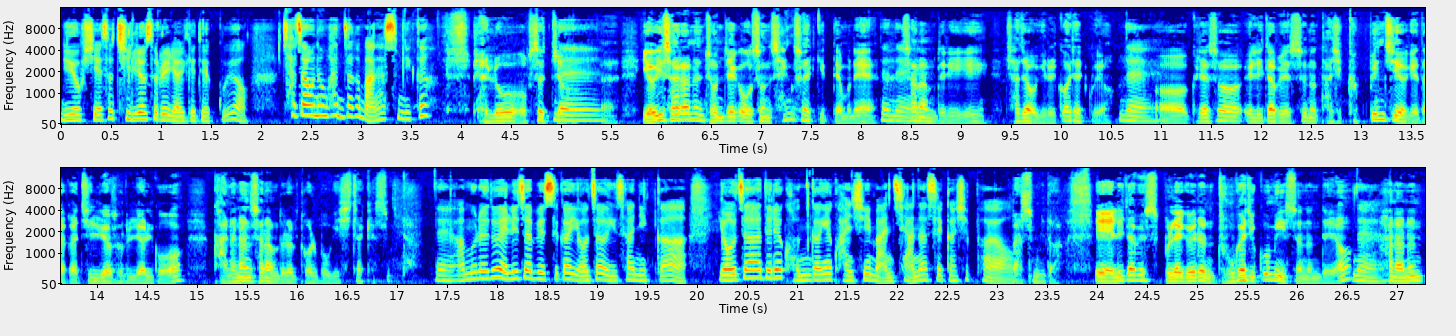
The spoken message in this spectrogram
뉴욕시에서 진료소를 열게 됐고요. 찾아오는 환자가 많았습니까? 별로 없었죠. 네. 네. 여의사라는 존재가 우선 생소했기 때문에 네네. 사람들이 찾아오기를 꺼렸고요. 네. 어, 그래서 엘리자베스는 다시 극빈 지역에다가 진료소를 열고 가난한 사람들을 돌보기 시작했습니다. 네, 아무래도 엘리자베스가 여자 의사니까 여자들의 건강에 관심이 많지 않았을까 싶어요. 맞습니다. 예, 엘리자베스 블랙웰은 두 가지 꿈이 있었는데요. 네. 하나는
